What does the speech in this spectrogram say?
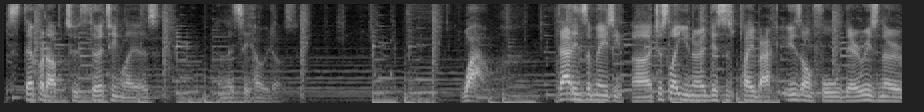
step it up to 13 layers and let's see how it does. Wow, that is amazing. Uh, just let you know, this is playback, is on full. There is no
